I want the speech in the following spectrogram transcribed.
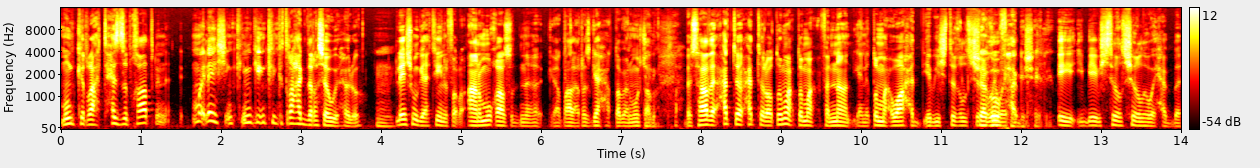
ممكن راح تحز بخاطري ليش يمكن يمكن كنت راح أقدر أسوي حلو مم. ليش مو قاعدين الفرق أنا مو قاصد إنه قاعد طالع رزق أحد طبعا مو كذي. بس هذا حتى حتى لو طمع طمع فنان يعني طمع واحد يبي يشتغل شغل شغوف حق. الشيء إي يبي يشتغل شغل هو يحبه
